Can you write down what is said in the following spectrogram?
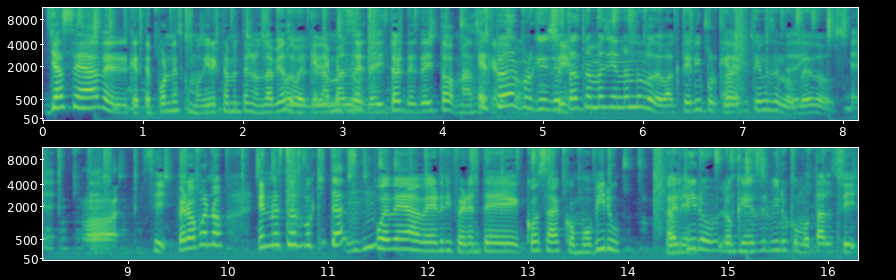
ya sea del que te pones como directamente en los labios O del el que le metes el dedito, el dedito más Es peor porque Sí. estás nada más llenándolo de bacteria y porquería que tienes en los dedos. Sí, pero bueno, en nuestras boquitas puede haber diferente cosa como viru. El también. virus, lo que es el virus como tal. Sí.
